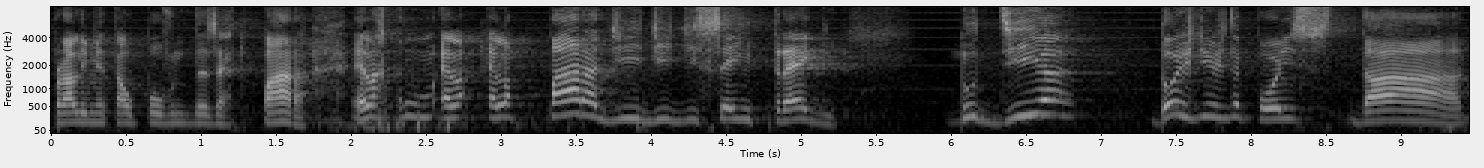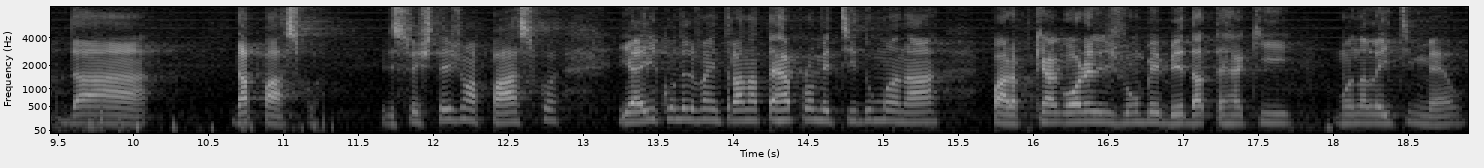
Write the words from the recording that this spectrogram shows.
para alimentar o povo no deserto para, ela, ela, ela para de, de, de ser entregue no dia, dois dias depois da, da, da Páscoa. Eles festejam a Páscoa e aí, quando ele vai entrar na terra prometida, o maná para, porque agora eles vão beber da terra que mana leite e mel.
